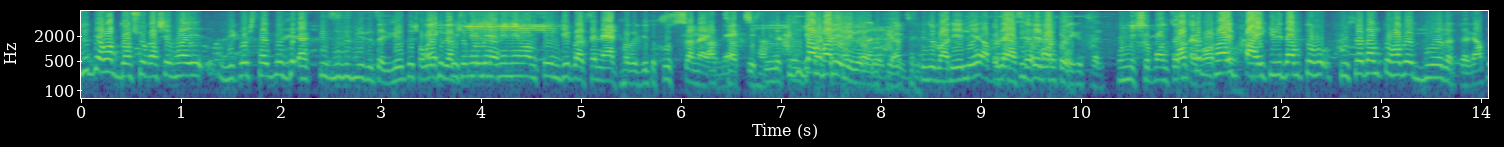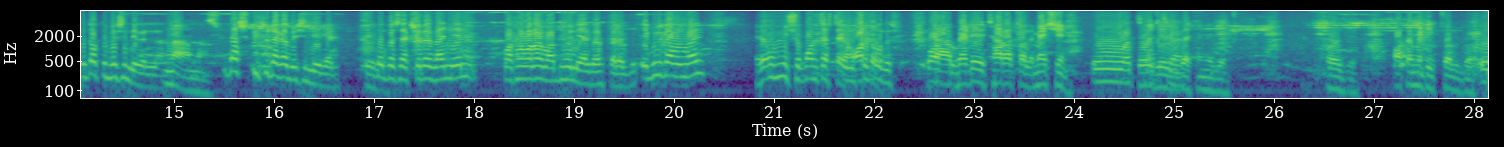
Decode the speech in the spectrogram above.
যদি আমার দর্শক আসে ভাই রিকোয়েস্ট থাকবে এক পিস যদি নিতে চাই যেহেতু সবাই তো ব্যবসা করলে মিনিমাম টোয়েন্টি পার্সেন্ট অ্যাড হবে যদি খুচরা নেয় আচ্ছা আচ্ছা। কিছু দাম বাড়িয়ে নেবেন আর কি আচ্ছা কিছু বাড়িয়ে নিয়ে ব্যবস্থা উনিশশো পঞ্চাশ অর্থাৎ টাকা ভাই পাইকারি দাম তো খুচরা দাম তো হবে দুই হাজার টাকা আপনি তো অত বেশি নেবেন না। না না। দশ কিছু টাকা বেশি নেবেন। পঞ্চাশ একশো টাকা যাই নেন কথা বলার মাধ্যমে নেওয়ার ব্যবস্থা রাখবেন এগুলো কেমন ভাই? এটা উনিশশো পঞ্চাশ টাকা অটো। 1950 ব্যাটারি ছাড়া চলে মেশিন। ও আচ্ছা আচ্ছা। দেখেন এই যে। ওই যে অটোমেটিক চলবে। ও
